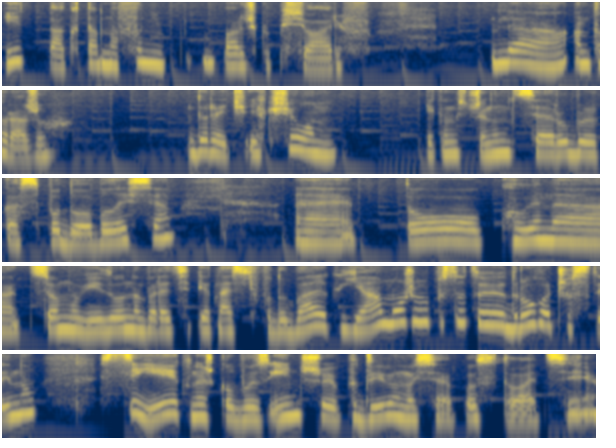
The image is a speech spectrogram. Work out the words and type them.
І так, там на фоні парочка пісюарів для антуражу. До речі, якщо вам якимось чином ця рубрика сподобалася, е, то коли на цьому відео набереться 15 вподобайок, я можу випустити другу частину з цієї книжки або з іншої. Подивимося по ситуації.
